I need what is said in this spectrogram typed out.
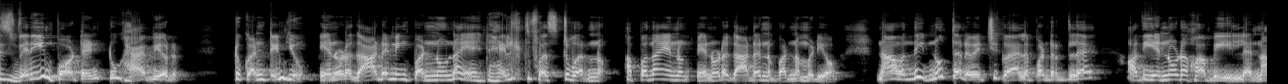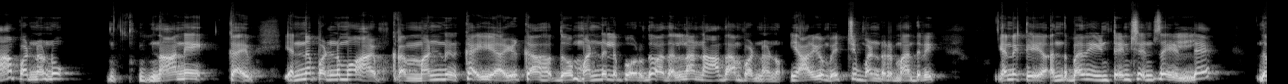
is very important to have your to continue என்னோட கார்டனிங் பண்ணணும்னா என் ஹெல்த் ஃபஸ்ட்டு வரணும். அப்போ தான் என்ன என்னோட கார்டனை பண்ண முடியும். நான் வந்து இன்னொருத்தரை வச்சு வேலை பண்ணுறதுல அது என்னோட ஹாபி இல்லை. நான் பண்ணணும். நானே கை என்ன பண்ணுமோ மண் க- கை அழுக்காதோ மண்ணில் போகிறதோ அதெல்லாம் நான் தான் பண்ணணும். யாரையும் வச்சு பண்ணுற மாதிரி எனக்கு அந்த மாதிரி இன்டென்ஷன்ஸே இல்லை. இந்த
